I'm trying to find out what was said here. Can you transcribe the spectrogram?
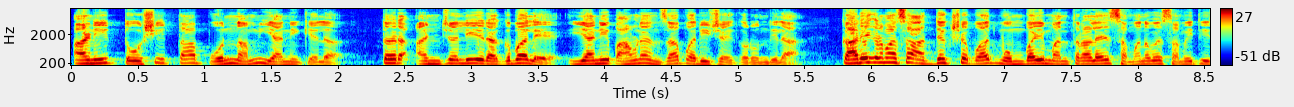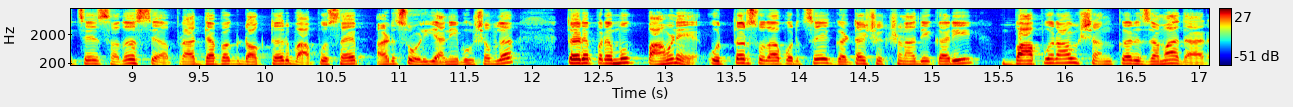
आणि तोशिता पोन्नम यांनी केलं. तर अंजली रगबले यांनी पाहुण्यांचा परिचय करून दिला. कार्यक्रमाचं अध्यक्षपद मुंबई मंत्रालय समन्वय समितीचे सदस्य प्राध्यापक डॉक्टर बापूसाहेब अडसोळ यांनी भूषवलं. तर प्रमुख पाहुणे उत्तर सोलापूरचे गट शिक्षणाधिकारी बापूराव शंकर जमादार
